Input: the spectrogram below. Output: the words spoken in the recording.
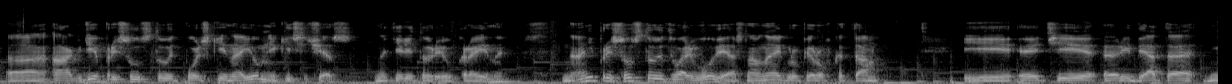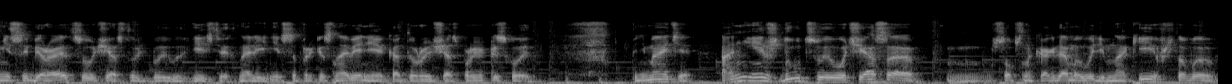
э, а где присутствуют польские наемники сейчас на территории Украины, ну, они присутствуют во Львове, основная группировка там – И эти ребята не собираются участвовать в боевых действиях на линии соприкосновения, которые сейчас происходят. Понимаете? Они ждут своего часа, собственно, когда мы выйдем на Киев, чтобы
